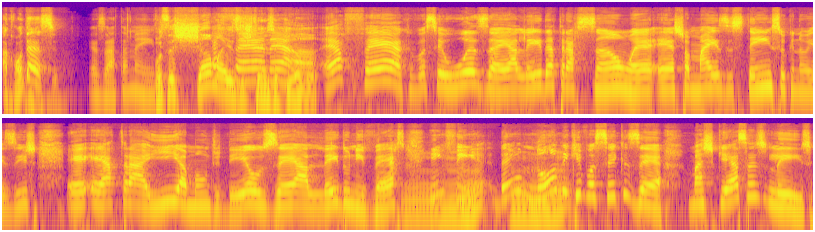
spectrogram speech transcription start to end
Acontece. Exatamente. Você chama a É existência fé, né? aquilo. É a fé que você usa, é a lei da atração, é, é chamar a existência o que não existe, é, é atrair a mão de Deus, é a lei do universo. Uhum, Enfim, dê o nome que você quiser, mas que essas leis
